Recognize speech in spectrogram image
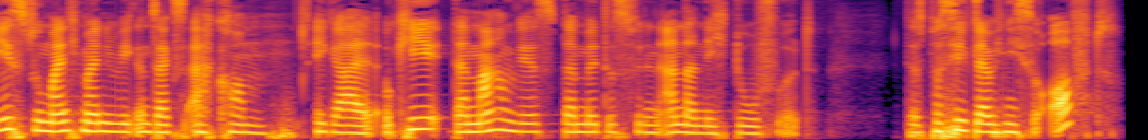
gehst du manchmal den Weg und sagst, ach komm, egal, okay, dann machen wir es, damit es für den anderen nicht doof wird. Das passiert, glaube ich, nicht so oft,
